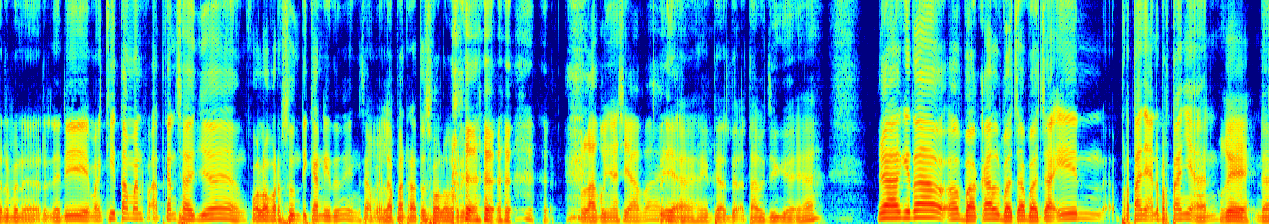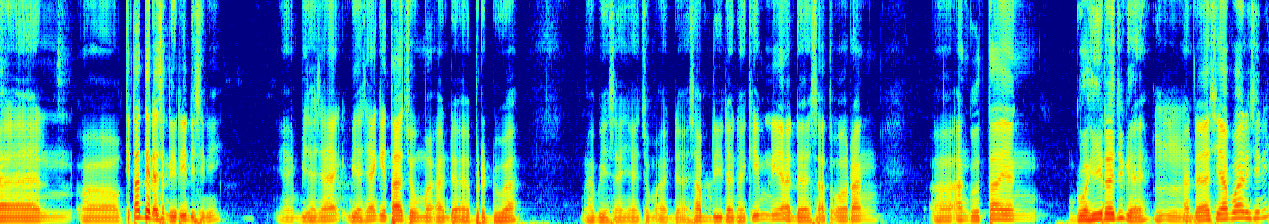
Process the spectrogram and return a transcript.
benar benar. Jadi emang kita manfaatkan saja yang follower suntikan itu yang sampai Hmm. 800 follower. Pelakunya siapa? ya, tidak tahu juga ya. Ya, kita eh, bakal baca-bacain pertanyaan-pertanyaan Oke. dan eh, kita tidak sendiri di sini. Ya, biasanya biasanya kita cuma ada berdua. Nah, biasanya cuma ada Sabdi dan Hakim. Ini ada satu orang eh, anggota yang gua hira juga ya. Mm-mm. Ada siapa di sini?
